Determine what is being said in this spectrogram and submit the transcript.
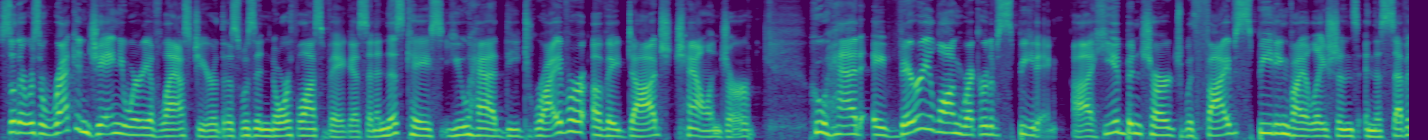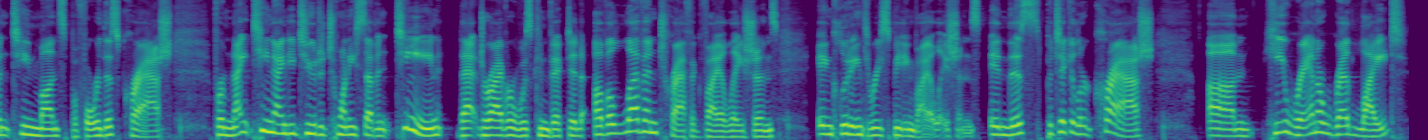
So there was a wreck in January of last year. This was in North Las Vegas. And in this case, you had the driver of a Dodge Challenger who had a very long record of speeding. Uh, he had been charged with five speeding violations in the 17 months before this crash. From 1992 to 2017, that driver was convicted of 11 traffic violations, including three speeding violations. In this particular crash, um, he ran a red light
